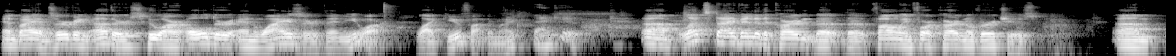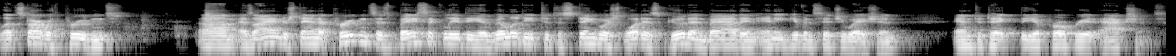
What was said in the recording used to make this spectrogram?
and by observing others who are older and wiser than you are, like you, Father Mike. Thank you. Um, let's dive into the, card, the, the following four cardinal virtues. Um, let's start with prudence. Um, as I understand it, prudence is basically the ability to distinguish what is good and bad in any given situation and to take the appropriate actions.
